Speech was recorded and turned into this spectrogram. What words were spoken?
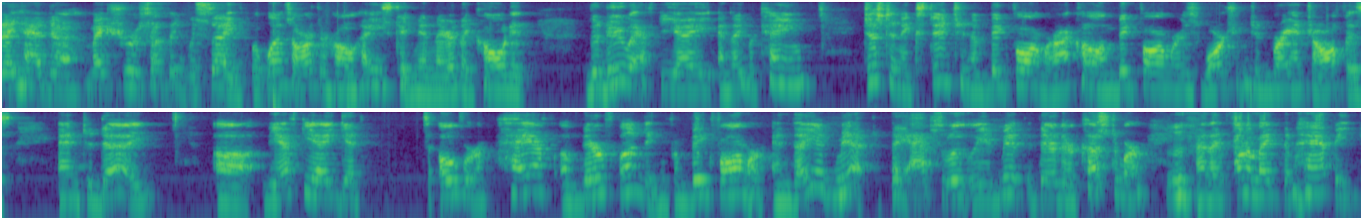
they had to make sure something was safe. But once Arthur Hull Hayes came in there, they called it the new FDA, and they became just an extension of Big Pharma. I call them Big Pharma's Washington branch office. And today, uh, the FDA gets over half of their funding from Big Pharma, and they admit, they absolutely admit that they're their customer and they want to make them happy.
